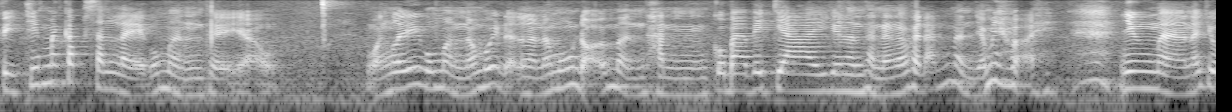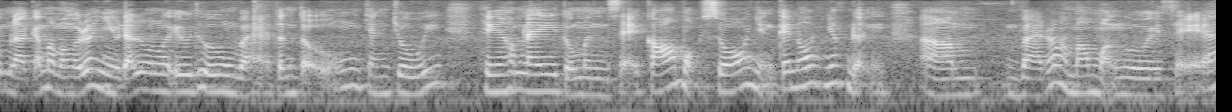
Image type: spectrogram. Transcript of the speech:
vì chiếc make up xanh lè của mình thì à, quản lý của mình nó quyết định là nó muốn đổi mình thành cô ba ve chai cho nên thành ra nó phải đánh mình giống như vậy. Nhưng mà nói chung là cảm ơn mọi người rất nhiều đã luôn luôn yêu thương và tin tưởng chăn chuối. Thì ngày hôm nay tụi mình sẽ có một số những cái nốt nhất định um, và rất là mong mọi người sẽ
